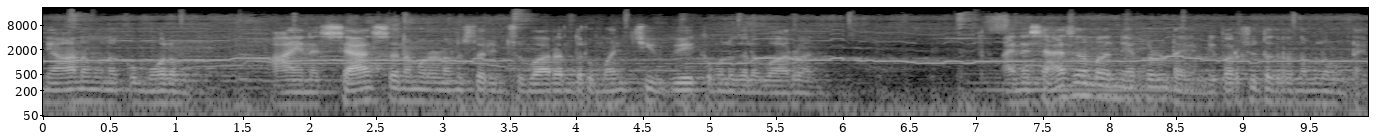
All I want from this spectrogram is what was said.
జ్ఞానమునకు మూలము. ఆయన శాసనములను అనుసరించు వారందరూ మంచి వివేకములు గలవారు అని. ఆయన శాసనములన్నీ ఎక్కడుంటాయండి? పరిశుద్ధ గ్రంథంలో ఉంటాయి.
